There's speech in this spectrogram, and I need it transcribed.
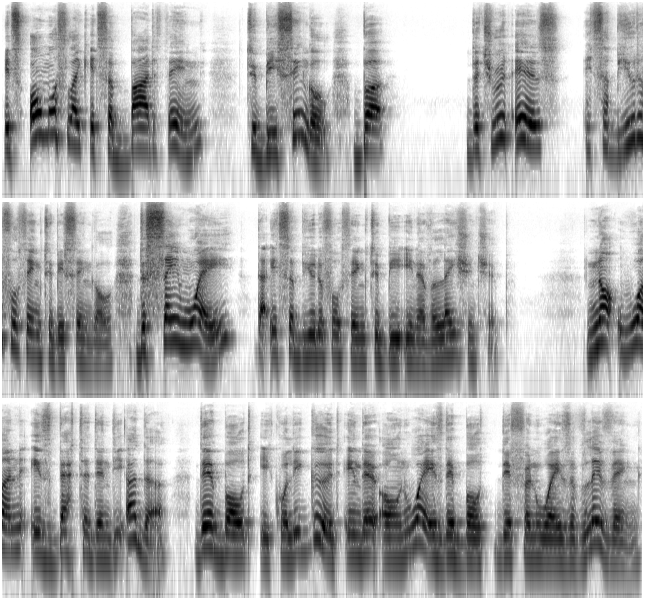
It's almost like it's a bad thing to be single, but the truth is it's a beautiful thing to be single, the same way that it's a beautiful thing to be in a relationship. Not one is better than the other they're both equally good in their own ways. They're both different ways of living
